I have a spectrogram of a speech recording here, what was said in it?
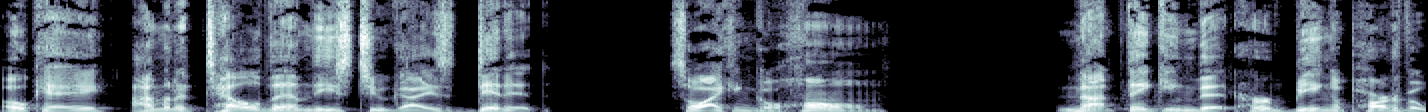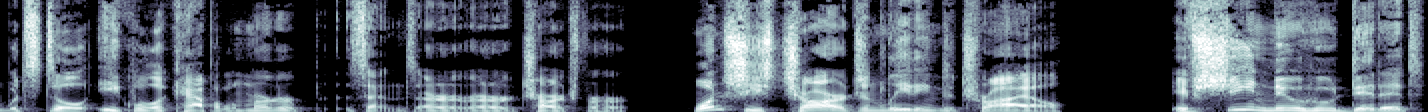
okay, I'm going to tell them these two guys did it, so I can go home not thinking that her being a part of it would still equal a capital murder sentence or, or charge for her. Once she's charged and leading to trial, if she knew who did it,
